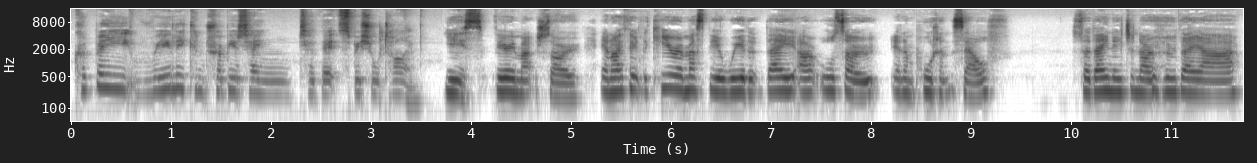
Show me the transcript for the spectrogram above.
could be really contributing to that special time. Yes, very much so. And I think the carer must be aware that they are also an important self. So they need to know who they are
